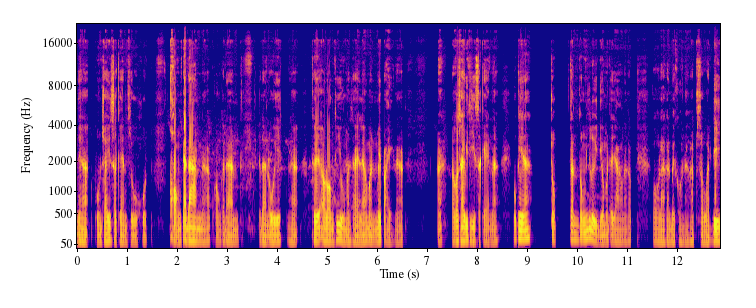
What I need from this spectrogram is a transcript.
เนี่ยฮะผมใช้สแกน QR code ของกระดานนะครับ ของกระดานกระดาน OX นะฮะเคยเอาลองที่อยู่มาใช้แล้วมันไม่ไปนะฮะอะเราก็ใช้วิธีสแกนนะ โอเคนะ จบกันตรงนี้เลยเดี๋ยวมันจะยาวนะครับก็ลากันไปก่อนนะครับ สวัสดี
